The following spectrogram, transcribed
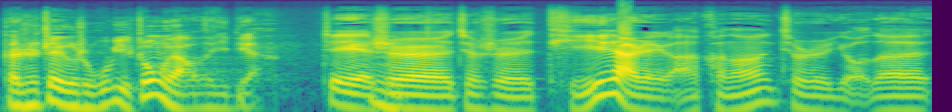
但是这个是无比重要的一点。这也嗯是就是提一下这个啊，可能就是有的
